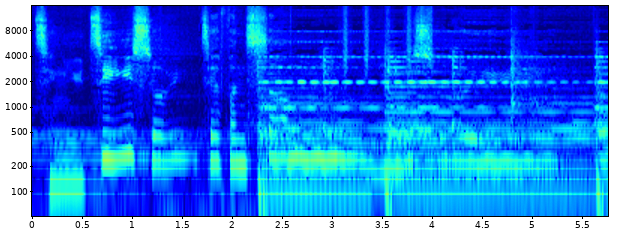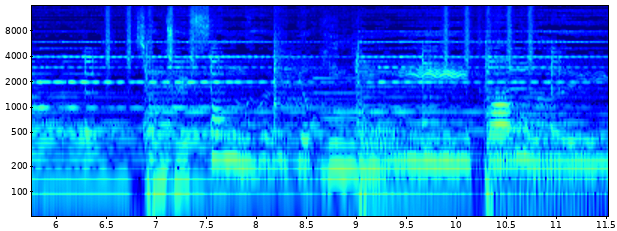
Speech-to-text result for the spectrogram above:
情如止水，这份心。望泪，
